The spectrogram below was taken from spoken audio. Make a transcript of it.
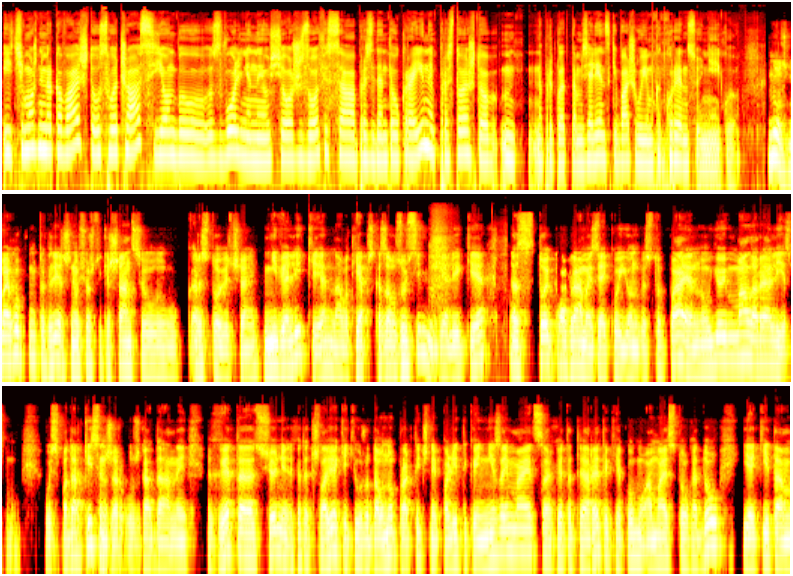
і ці можна меркаваць што ў свой час ён быў звольнены ўсё ж з офіса прэзідэнта Украіны праз тое што напрыклад там зяленскі бачыў ім канкурэнцыю нейкую Ну з майго пункта гледжання ўсё ж таки шансы у арестовича невялікія нават я б сказаў зусім вялікія з той праграмай з якой ён выступае Ну ёй мало рэалізму гаспадар кісенджер узгаданы гэта сёння гэта чалавек які ўжо давно практычнай палітыкай не займаецца. Гэта тэарэтык якому амаль 100 гадоў які там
